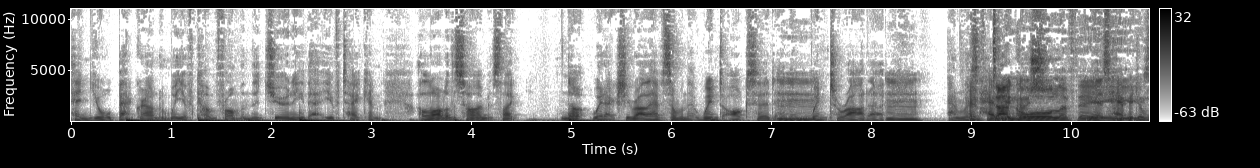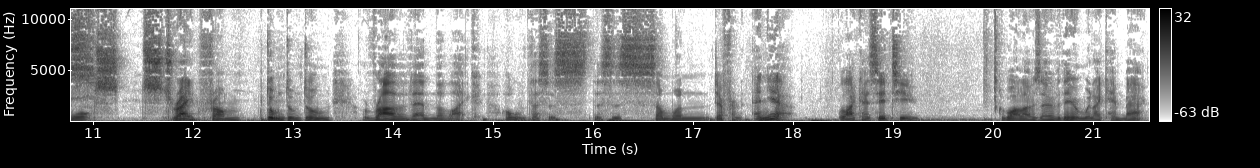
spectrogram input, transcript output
and your background and where you've come from and the journey that you've taken. A lot of the time, it's like, no, we'd actually rather have someone that went to Oxford and then mm. went to RADA mm. And was Mm. Have happy done to go, all of these. yes, happy to walk s- straight from dum dum dum rather than the like, oh, this is this is someone different. And yeah, like I said to you, while I was over there and when I came back,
